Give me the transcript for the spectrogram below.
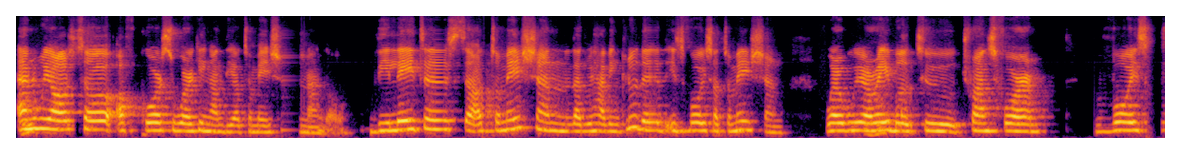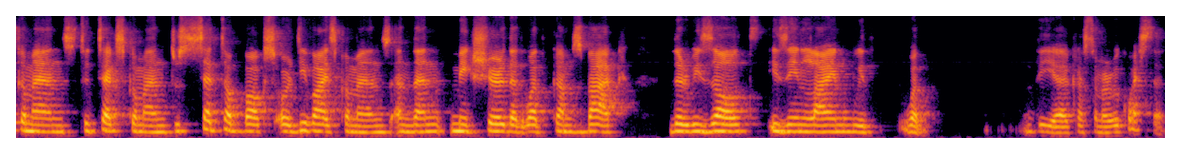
And we also, of course, working on the automation angle. The latest automation that we have included is voice automation, where we are mm-hmm. able to transform voice commands to text command to set-top box or device commands, and then make sure that what comes back, the result is in line with what the uh, customer requested.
